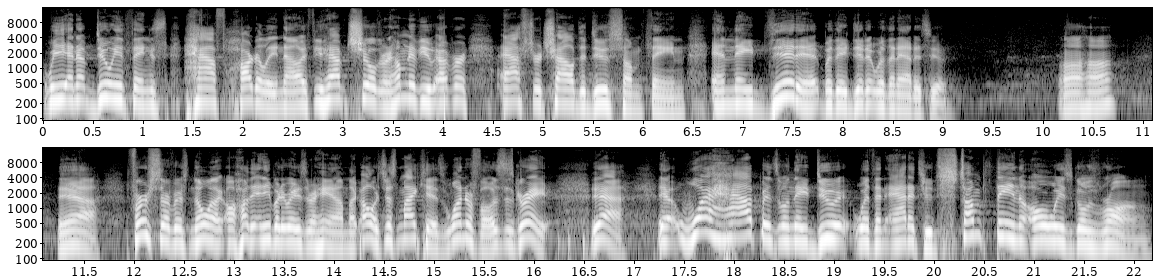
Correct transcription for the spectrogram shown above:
we end up doing things half heartedly. Now, if you have children, how many of you ever asked your child to do something and they did it, but they did it with an attitude? Uh huh. Yeah. First service, no one, like, oh, hardly anybody raised their hand. I'm like, oh, it's just my kids. Wonderful. This is great. Yeah. Yeah. What happens when they do it with an attitude? Something always goes wrong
